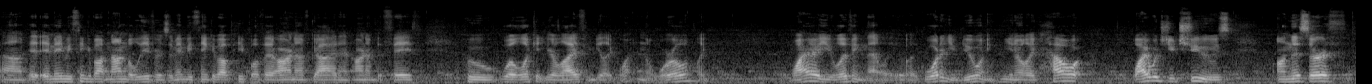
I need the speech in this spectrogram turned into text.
um, it, it made me think about non believers. It made me think about people that aren't of God and aren't of the faith who will look at your life and be like, what in the world? Like, why are you living that way? Like, what are you doing? You know, like, how, why would you choose on this earth?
